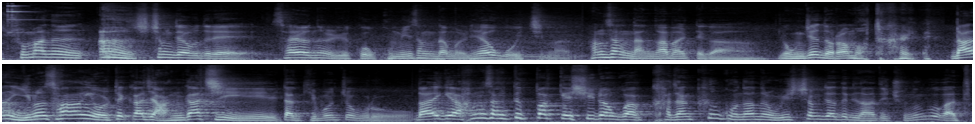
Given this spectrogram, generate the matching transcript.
수많은 시청자분들의 사연을 읽고 고민 상담을 해오고 있지만 항상 난감할 때가 용재 너라면 어떡할래? 나는 이런 상황이 올 때까지 안 가지 일단 기본적으로 나에게 항상 뜻밖의 시련과 가장 큰 고난을 우리 시청자들이 나한테 주는 것 같아.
